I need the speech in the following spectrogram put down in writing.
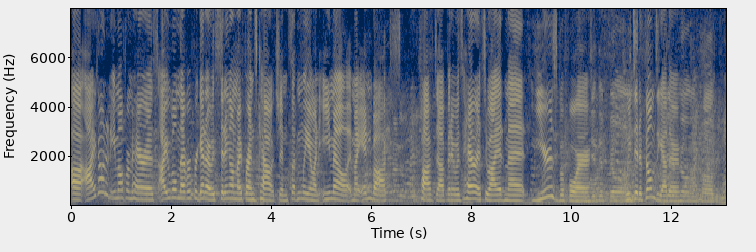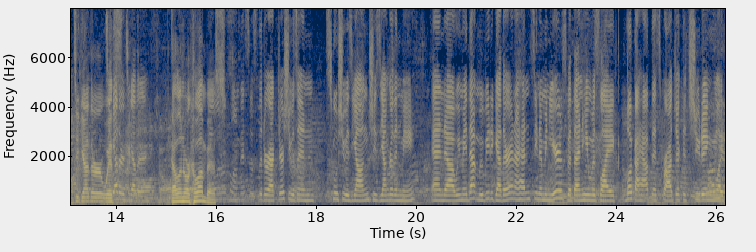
Uh, I got an email from Harris. I will never forget. I was sitting on my friend's couch, and suddenly an email in my inbox popped up, and it was Harris, who I had met years before. Did the film. We did a film did together. a film called Together with Together, together. Eleanor Columbus. Columbus was the director. She was in school. She was young. She's younger than me. And uh, we made that movie together, and I hadn't seen him in years. But then he was like, "Look, I have this project. It's shooting like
